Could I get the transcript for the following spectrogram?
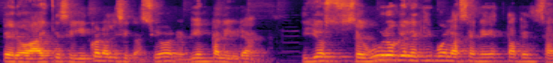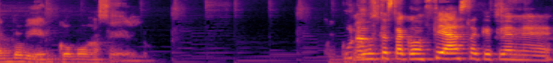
pero hay que seguir con la licitación, es bien calibrada. Y yo seguro que el equipo de la CNE está pensando bien cómo hacerlo. Me gusta esta confianza que tiene,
